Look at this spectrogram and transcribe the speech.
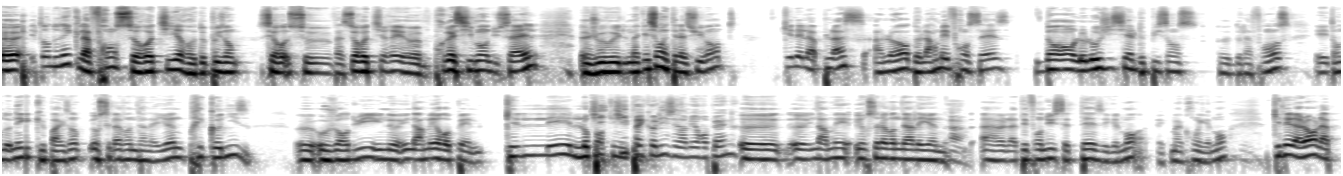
Euh, étant donné que la France se retire de plus en se, re- se- va se retirer euh, progressivement du Sahel, euh, je ma question était la suivante. Quelle est la place alors de l'armée française dans le logiciel de puissance de la France? Et étant donné que par exemple Ursula von der Leyen préconise aujourd'hui une, une armée européenne, quelle est l'opportunité? qui préconise une armée européenne? Une armée, Ursula von der Leyen. Ah. a, a défendu cette thèse également, avec Macron également. Quelle est alors la,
